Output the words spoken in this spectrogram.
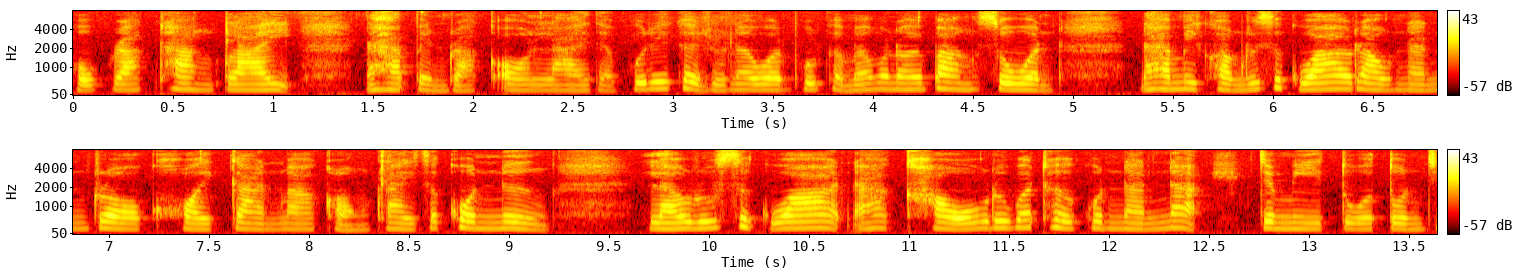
พบรักทางไกลนะคะเป็นรักออนไลน์ แต่ผู้ที่เกิดอยู่ในวันพุธกับแม่มดน้อยบางส่วนนะคะมีความรู้สึกว่าเรานั้นรอคอยการมาของใครสักคนหนึ่ง แล้วรู้สึกว่านะเขาหรือว่าเธอคนนั้นน่ะจะมีตัวตนจ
